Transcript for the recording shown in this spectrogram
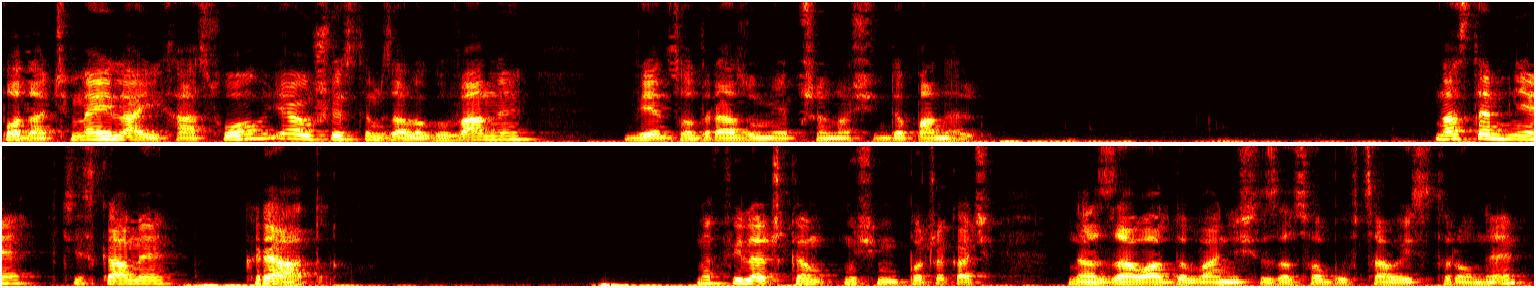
podać maila i hasło. Ja już jestem zalogowany, więc od razu mnie przenosi do panelu. Następnie wciskamy kreator. Na chwileczkę musimy poczekać na załadowanie się zasobów całej strony.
